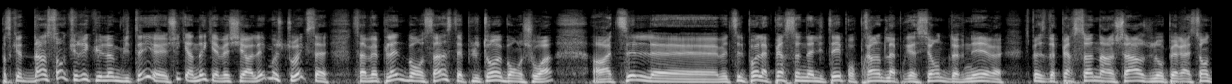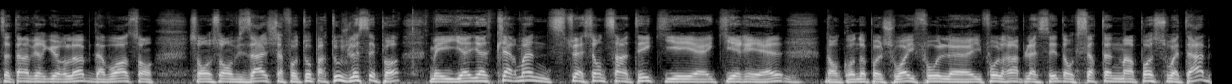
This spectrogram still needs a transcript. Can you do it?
parce que dans son curriculum vitae, je sais qu'il y en a qui avaient chialé. Moi, je trouvais que ça, ça avait plein de bon sens. C'était plutôt un bon choix. Alors, a-t-il, euh, il pas la personnalité pour prendre la pression de devenir une espèce de personne en charge d'une opération de cette envergure-là, d'avoir son, son, son visage, sa photo partout? Je le sais pas, mais il y a, clairement une situation de santé qui est, euh, qui est réelle. Mm. Donc, on n'a pas le choix. Il faut le, il faut le remplacer. Donc, certainement pas souhaitable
